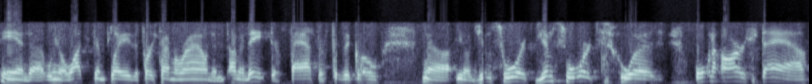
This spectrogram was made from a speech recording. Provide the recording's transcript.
and uh, you know, watched them play the first time around. And I mean, they they're fast, they're physical. Uh, you know, Jim Schwartz. Jim Schwartz was of our staff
